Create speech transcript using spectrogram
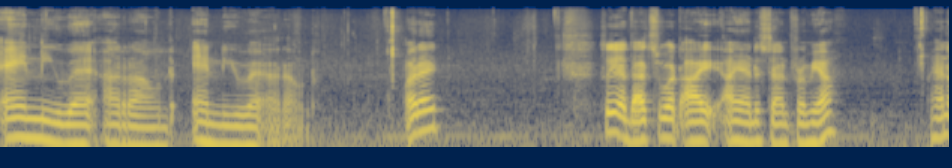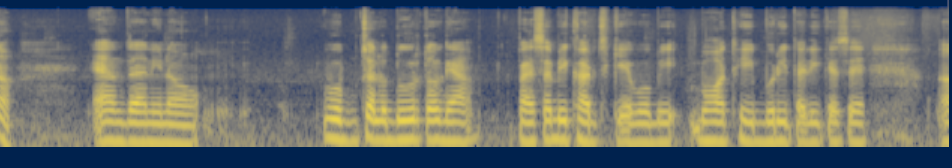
anywhere around anywhere around all right so yeah that's what i i understand from here है ना एंड देन यू नो वो चलो दूर तो गया पैसे भी खर्च किए वो भी बहुत ही बुरी तरीके से आ,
